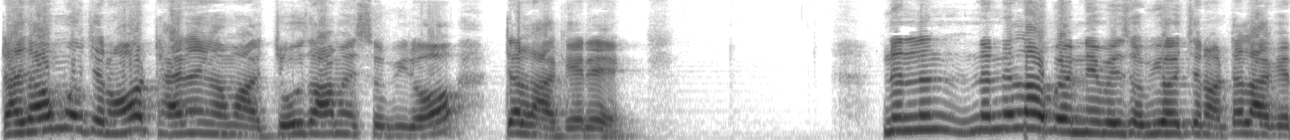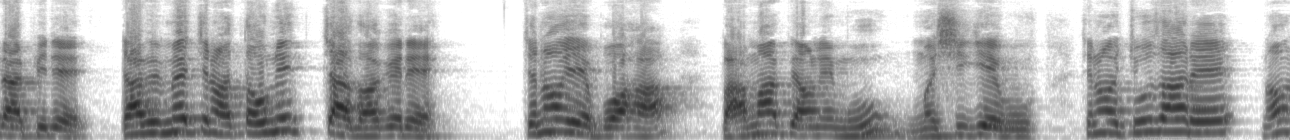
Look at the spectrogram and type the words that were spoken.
ဒါကြောင့်မို့ကျွန်တော်ထိုင်းနိုင်ငံမှာစ조사မယ်ဆိုပြီးတော့တက်လာခဲ့တယ်နှစ်နှစ်နှစ်လောက်ပဲနေပြီဆိုပြီးတော့ကျွန်တော်တက်လာခဲ့တာဖြစ်တယ်ဒါပေမဲ့ကျွန်တော်၃နှစ်ကြာသွားခဲ့တယ်ကျွန်တော်ရဲ့ဘဝဟာဘာမှပြောင်းလဲမှုမရှိခဲ့ဘူးကျွန်တော်စ조사တယ်เนาะ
